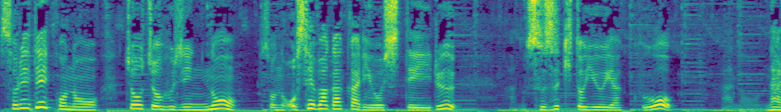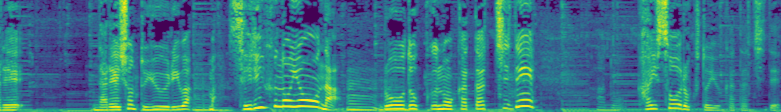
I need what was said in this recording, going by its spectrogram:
それでこの町長夫人のそのお世話係をしているあの鈴木という役をナレナレーションというよりは、うん。まあ、セリフのような朗読の形で、あの回想録という形で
